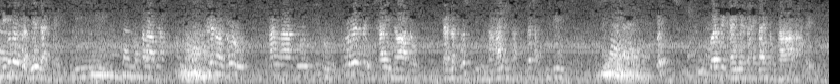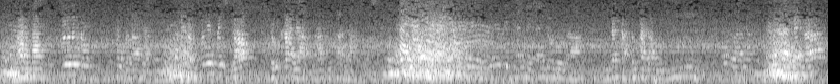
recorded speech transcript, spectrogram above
ဒီလိုပဲဒင်းတယ်ဒီဆရာပြအဲ့တော့တို့ခန္ဓာကိုယ်ကြီးကိုတွဲသိဆိုင်တာတော့ဒါတပုတ်ဒီနားနေတာတက်တာဒီတွဲသိခိုင်းတဲ့တိုင်းတိုင်းတော့ထားတာလေအဲ့ဒါဆိုလို့တော့ပုဂ္ဂလာပြအဲ့တော့တွဲသိတော့ ဒုက္ခရလားဒုက္ခရဒုက္ခရဒီတိုင်းနဲ့တိုင်းတို့ကဒီဘက်ကဒုက္ခရောက်ပြီဟုတ်ကဲ့ဒါက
